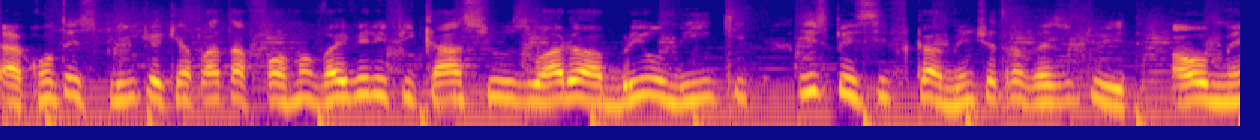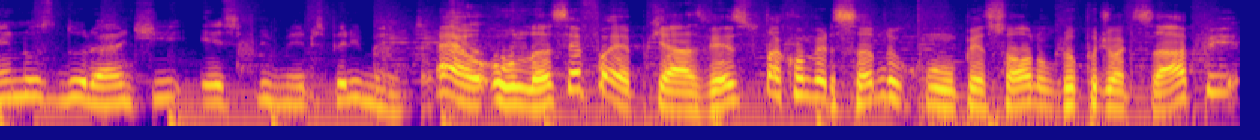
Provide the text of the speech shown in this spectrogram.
a conta explica que a plataforma vai verificar se o usuário abriu o link especificamente através do Twitter, ao menos durante esse primeiro experimento. É, o lance foi, porque às vezes tu tá conversando com o pessoal num grupo de WhatsApp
